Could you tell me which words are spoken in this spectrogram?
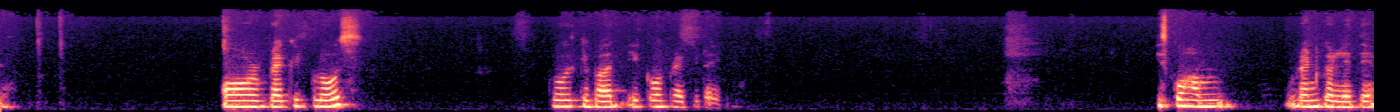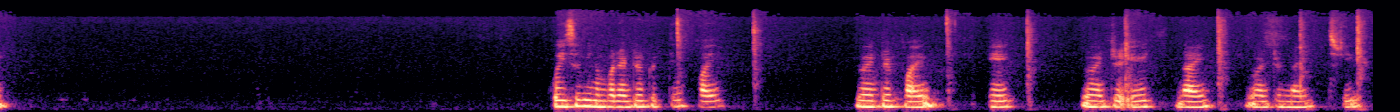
और ब्रैकेट क्लोज क्लोज के बाद एक और ब्रैकेट आएगी। इसको हम रन कर लेते हैं। कोई सा भी नंबर एंटर करते हैं। Five you enter five eight you enter eight nine you enter 9 3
